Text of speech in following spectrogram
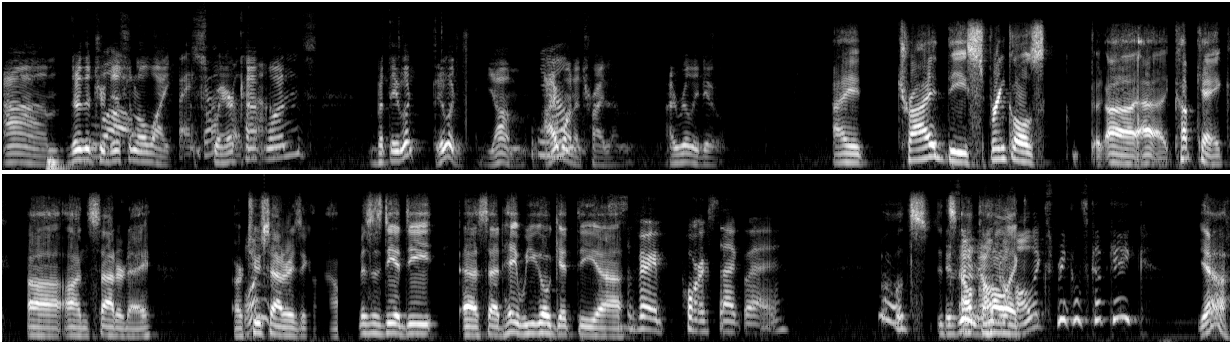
Um, they're the Whoa, traditional like thank square cut that. ones, but they look they look yum. I want to try them. I really do. I tried the sprinkles uh, uh, cupcake uh, on Saturday, or two Saturdays ago now. Mrs. Diadit uh, said, "Hey, will you go get the?" Uh, It's a very poor segue. well, it's it's Is there alcoholic. an alcoholic sprinkles cupcake? Yeah,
